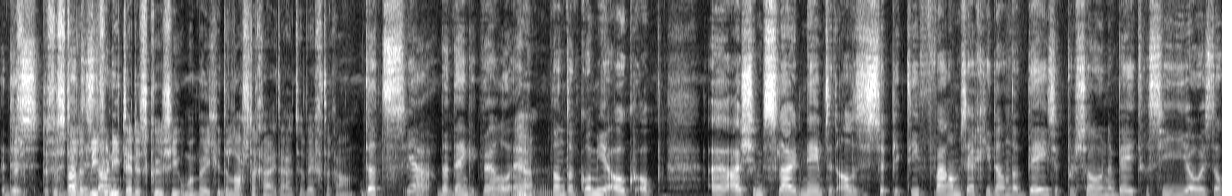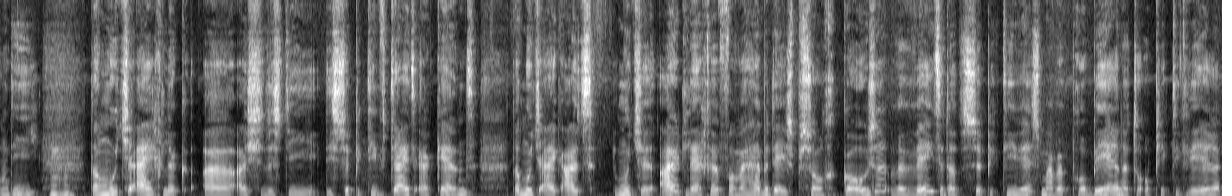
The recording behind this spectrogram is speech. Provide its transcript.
Dus, Dus, dus we wat stellen het liever dan- niet ter discussie om een beetje de lastigheid uit de weg te gaan. Dat, ja, dat denk ik wel. En, Ja. Want dan kom je ook op, eh, als je een besluit neemt en alles is subjectief, waarom zeg je dan dat deze persoon een betere CEO is dan die? Mhm. Dan moet je eigenlijk, eh, als je dus die, die subjectiviteit erkent, dan moet je eigenlijk uit, moet je uitleggen van we hebben deze persoon gekozen, we weten dat het subjectief is, maar we proberen het te objectiveren.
